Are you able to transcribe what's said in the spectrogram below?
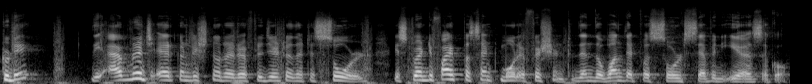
Today, the average air conditioner or refrigerator that is sold is 25% more efficient than the one that was sold seven years ago.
